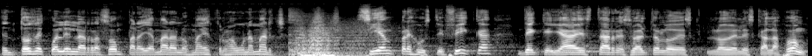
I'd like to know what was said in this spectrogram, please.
entonces ¿cuál es la razón para llamar a los maestros a una marcha? Siempre justifica de que ya está resuelto lo, lo del escalafón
